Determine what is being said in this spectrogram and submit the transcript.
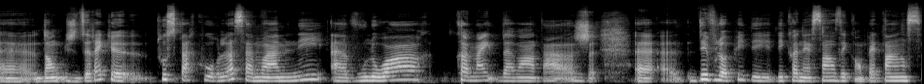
Euh, donc, je dirais que tout ce parcours-là, ça m'a amené à vouloir connaître davantage, euh, développer des, des, connaissances, des compétences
